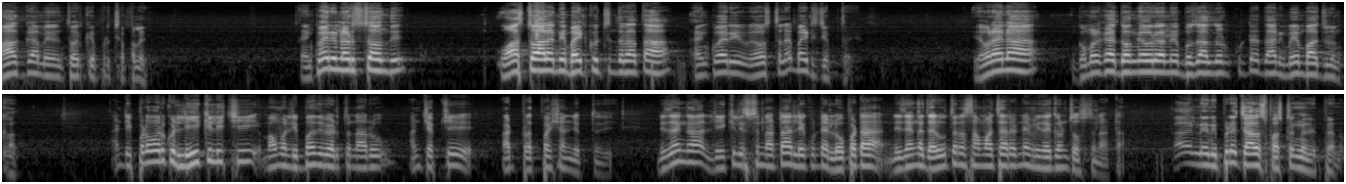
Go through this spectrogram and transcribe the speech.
మాకుగా మేము ఇంతవరకు ఎప్పుడు చెప్పలేదు. ఎంక్వైరీ నడుస్తూ ఉంది. వాస్తవాలన్నీ బయటకు వచ్చిన తర్వాత ఎంక్వైరీ వ్యవస్థలే బయటకు చెప్తాయి. ఎవరైనా గుమ్మడికాయ దొంగ ఎవరు అనే భుజాలు దొరుకుంటే దానికి మేము బాధ్యులం కాదు. అంటే ఇప్పటివరకు లీకులు ఇచ్చి మమ్మల్ని ఇబ్బంది పెడుతున్నారు అని చెప్పి అటు ప్రతిపక్షాన్ని చెప్తుంది. నిజంగా లీకులు ఇస్తున్నట్ట లేకుంటే లోపట నిజంగా జరుగుతున్న సమాచారాన్ని మీ దగ్గర నుంచి వస్తున్నట్ట? కానీ నేను ఇప్పుడే చాలా స్పష్టంగా చెప్పాను.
